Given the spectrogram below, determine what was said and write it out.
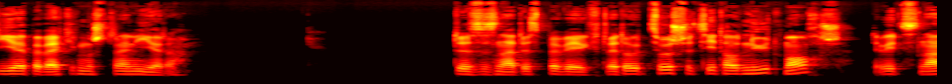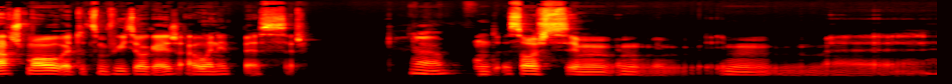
die Bewegung musst trainieren.“ Dass es dann das bewirkt. Wenn du in der Zwischenzeit halt nichts machst, dann wird es das nächste Mal, wenn du zum Physio gehst, auch nicht besser. Ja. Und so ist es im im im im, äh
